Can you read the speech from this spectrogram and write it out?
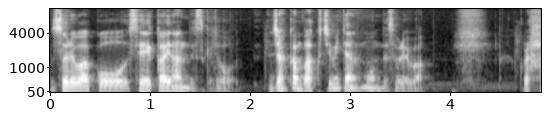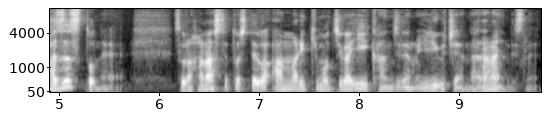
それはこう正解なんですけど若干博打みたいなもんでそれは。これ外すとねその話し手としてはあんまり気持ちがいい感じでの入り口にはならないんですね。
